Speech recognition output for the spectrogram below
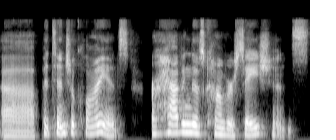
uh, potential clients are having those conversations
